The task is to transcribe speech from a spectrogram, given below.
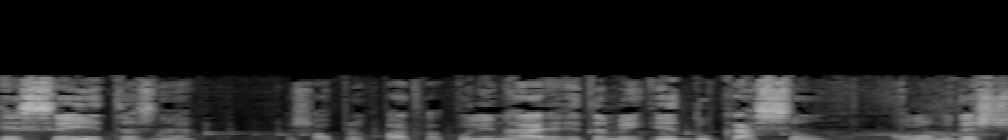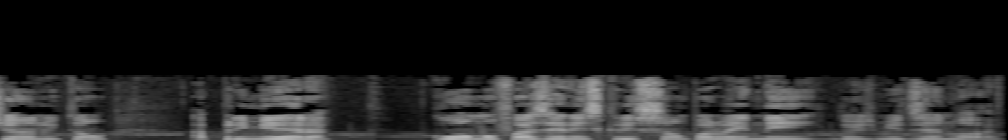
receitas, né? Pessoal preocupado com a culinária e também educação ao longo deste ano. Então, a primeira, como fazer a inscrição para o Enem 2019.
